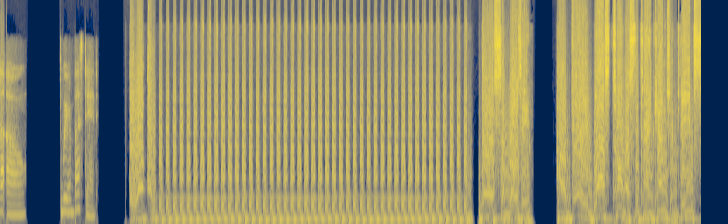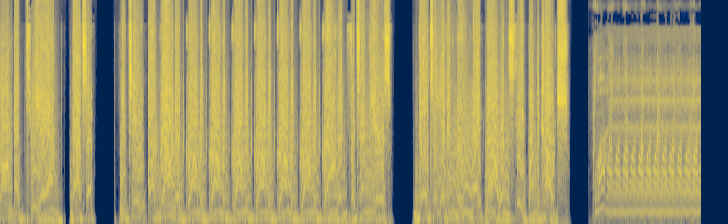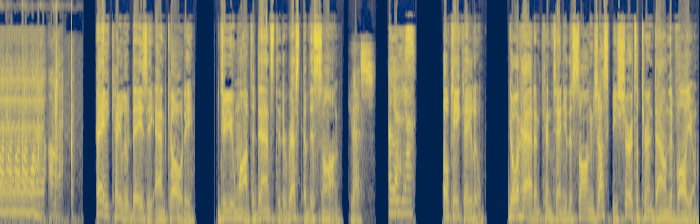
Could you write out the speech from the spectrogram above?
Uh-oh. We're busted. Doris and Rosie. How dare you blast Thomas the Tank Engine theme song at 3 a.m. That's it. You two are grounded, grounded, grounded, grounded, grounded, grounded, grounded, grounded for 10 years. Go to living room right now and sleep on the couch. Hey, Caillou, Daisy, and Cody. Do you want to dance to the rest of this song? Yes. Oh Yes. yeah. Okay, Caillou. Go ahead and continue the song, just be sure to turn down the volume.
